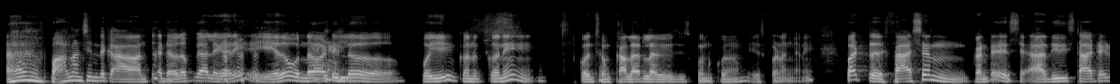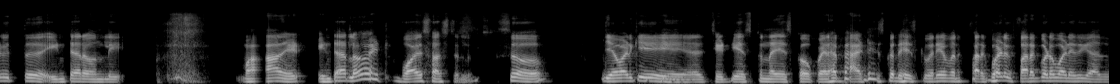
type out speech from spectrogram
ఆ, పాలన చింత అంత డెవలప్ కాలే కానీ ఏదో ఉన్న వాటిల్లో పోయి కొనుక్కొని కొంచెం కలర్లు అవి చూసి కొనుక్కోవడం వేసుకోవడం కానీ బట్ ఫ్యాషన్ కంటే అది స్టార్టెడ్ విత్ ఇంటర్ ఓన్లీ. మా ఇంటర్లో బాయ్స్ హాస్టల్. సో ఎవరికి చెట్టు వేసుకున్నా వేసుకోకపోయినా ప్యాంట్ వేసుకున్నా వేసుకోపోయినా మనకి ఫరక్ పడ ఫరక్ కూడా పడేది కాదు.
